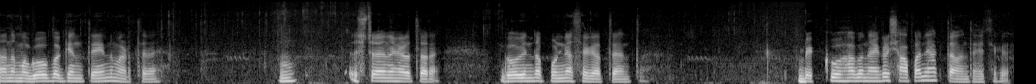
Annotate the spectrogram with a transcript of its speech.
ನಾವು ನಮ್ಮ ಗೋ ಬಗ್ಗೆ ಅಂತ ಏನು ಮಾಡ್ತೇವೆ? ಹ್ಞೂ ಎಷ್ಟೋ ಜನ ಹೇಳ್ತಾರೆ. ಗೋವಿಂದ ಪುಣ್ಯ ಸಿಗತ್ತೆ ಅಂತ. ಬೆಕ್ಕು ಹಾಗೂ ನಾಯಿಗಳು ಶಾಪನೇ ಹಾಕ್ತಾವಂತೆ ಹೆಚ್ಚಿಗೆ.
